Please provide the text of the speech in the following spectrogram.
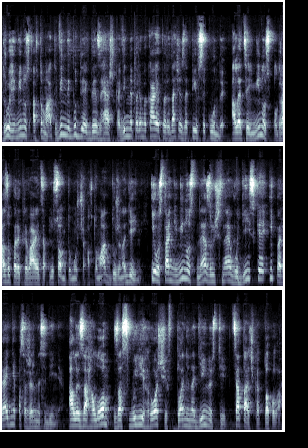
Другий мінус автомат. Він не буде як ДСГшка, він не перемикає передачі за пів секунди. Але цей мінус одразу перекривається плюсом, тому що автомат дуже надійний. І останній мінус незручне водійське і переднє пасажирне сидіння. Але загалом за свої гроші в плані надійності ця тачка топова.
